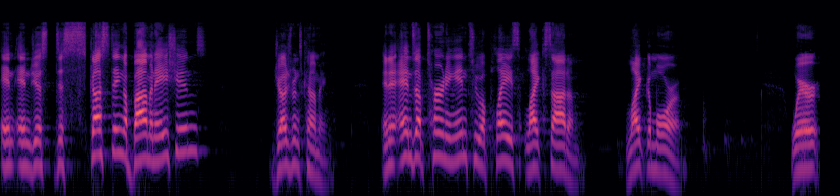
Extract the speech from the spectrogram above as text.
and, and just disgusting abominations, judgment's coming. And it ends up turning into a place like Sodom, like Gomorrah, where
